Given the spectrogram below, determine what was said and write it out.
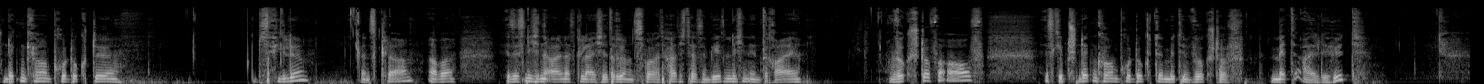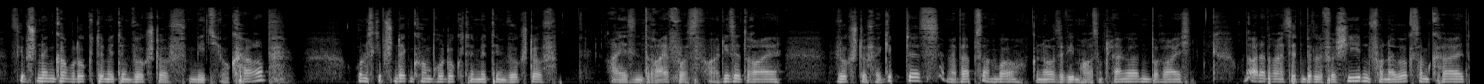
Schneckenkornprodukte gibt es viele, ganz klar, aber es ist nicht in allen das gleiche drin. Und zwar hatte ich das im Wesentlichen in drei Wirkstoffe auf. Es gibt Schneckenkornprodukte mit dem Wirkstoff Metaldehyd. Es gibt Schneckenkornprodukte mit dem Wirkstoff Metiocarb. Und es gibt Schneckenkornprodukte mit dem Wirkstoff Eisen-3-Phosphat. Diese drei Wirkstoffe gibt es im Erwerbsanbau, genauso wie im Haus- und Kleingartenbereich. Und alle drei sind ein bisschen verschieden von der Wirksamkeit,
